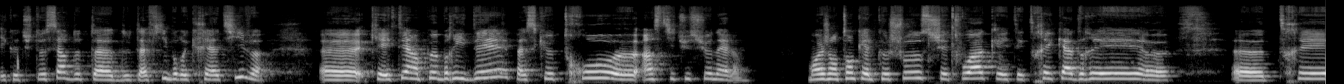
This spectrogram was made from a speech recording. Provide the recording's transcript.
Et que tu te sers de ta, de ta fibre créative euh, qui a été un peu bridée parce que trop euh, institutionnelle. Moi, j'entends quelque chose chez toi qui a été très cadré, euh, très,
